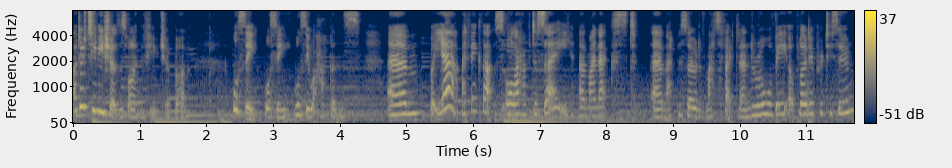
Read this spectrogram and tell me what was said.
I'll do TV shows as well in the future but we'll see, we'll see, we'll see what happens. Um, but yeah, I think that's all I have to say. Uh, my next um, episode of Mass Effect and Enderal will be uploaded pretty soon.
